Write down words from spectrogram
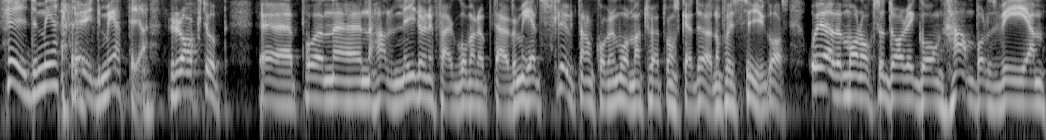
höjdmeter. Höjdmeter, ja. Rakt upp. Eh, på en, en halv mil ungefär går man upp där. De är helt slut när de kommer i mål. Man tror att de ska dö. De får ju syrgas. Och i övermorgon också drar det igång handbolls-VM.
